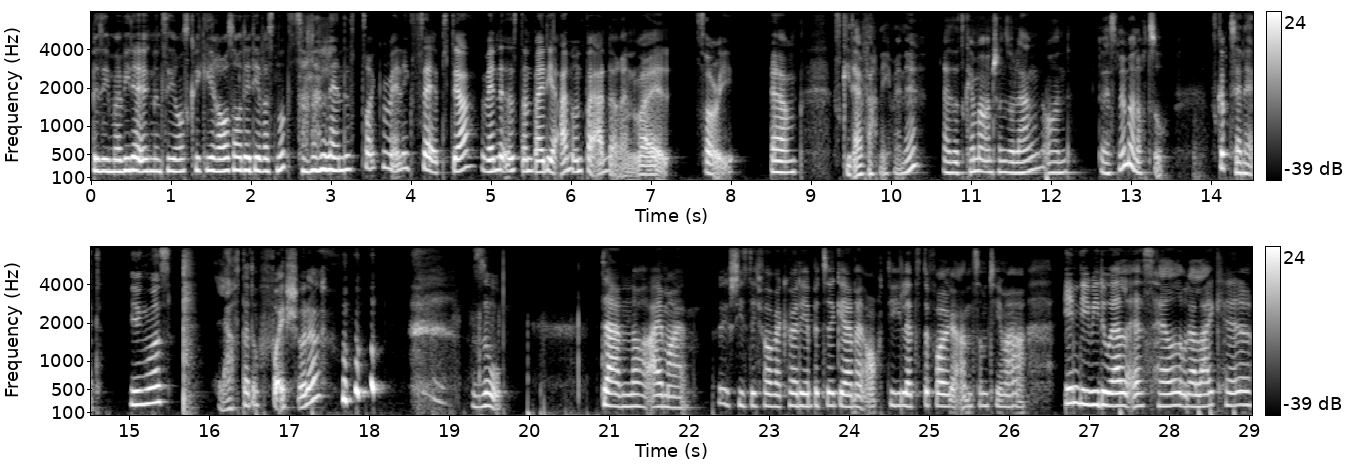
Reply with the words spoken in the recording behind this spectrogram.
bis ich mal wieder irgendeinen Seance-Quickie raushau, der dir was nutzt, sondern lern das Zeug wellig selbst, ja? Wende es dann bei dir an und bei anderen, weil, sorry, ähm, es geht einfach nicht mehr, ne? Also jetzt kennen wir uns schon so lang und du hörst mir immer noch zu. Das gibt's ja nicht. Irgendwas läuft da doch falsch, oder? so. Dann noch einmal. Schieß dich vorweg, hör dir bitte gerne auch die letzte Folge an zum Thema individuell as hell oder like hell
